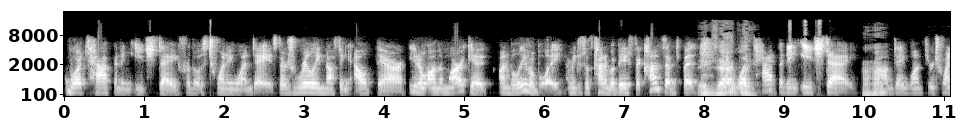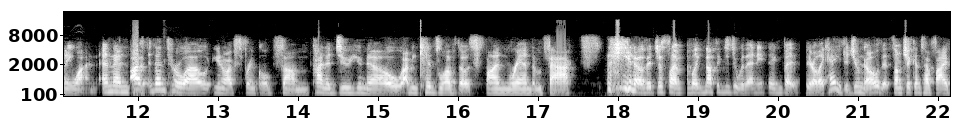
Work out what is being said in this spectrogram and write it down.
what's happening each day for those 21 days. There's really nothing out there, you know, on the market, unbelievably. I mean, because it's kind of a basic concept, but exactly. you know, what's happening each day, uh-huh. um, day one through 21. And then, I, then throughout, you know, I've sprinkled some kind of do you know? I mean, kids love those fun random facts, you know, that just have like nothing to do with anything, but they're like, hey, did you know that some chickens have five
